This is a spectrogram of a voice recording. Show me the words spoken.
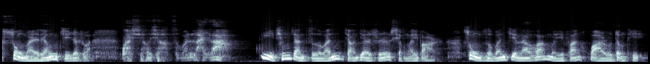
宋美龄急着说：“快醒醒，子文来了！”一听见子文，蒋介石醒了一半。宋子文进来安慰一番，话入正题：“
